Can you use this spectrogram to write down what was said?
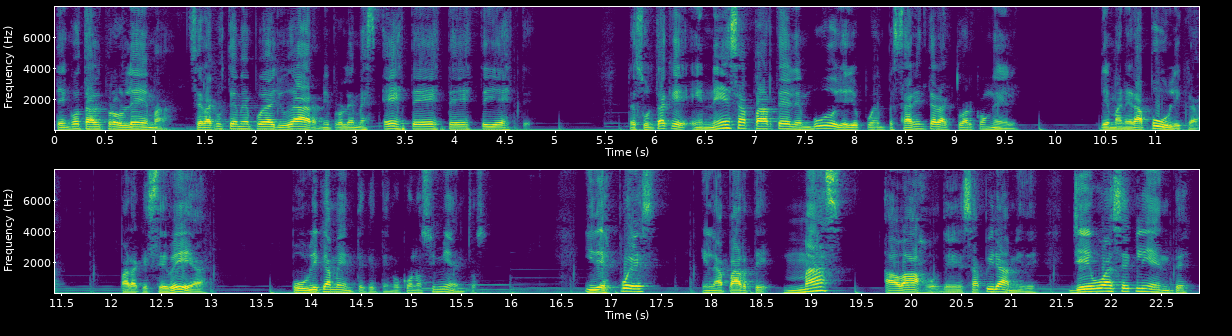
tengo tal problema. ¿Será que usted me puede ayudar? Mi problema es este, este, este y este. Resulta que en esa parte del embudo ya yo puedo empezar a interactuar con él de manera pública para que se vea públicamente que tengo conocimientos. Y después, en la parte más abajo de esa pirámide, llevo a ese cliente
